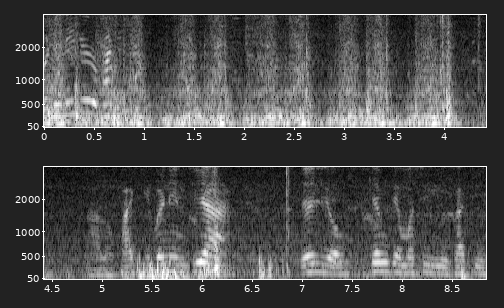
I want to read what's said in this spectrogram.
બની નહીં ગયું ફાકી. હાલો ફાકી બનીને તૈયાર જોઈ લ્યો કેમ કે મશીનની ફાકી.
